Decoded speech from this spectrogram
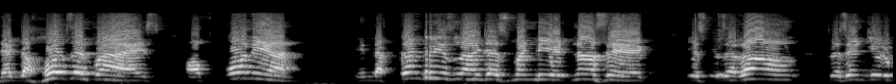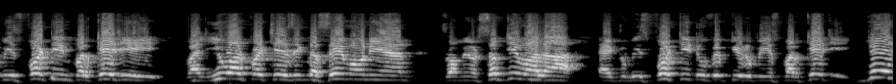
that the wholesale price of onion in the country's largest mandi at Nasik is around presently rupees 14 per kg while you are purchasing the same onion from your sabji wala at rupees 40 to 50 rupees per kg. Where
